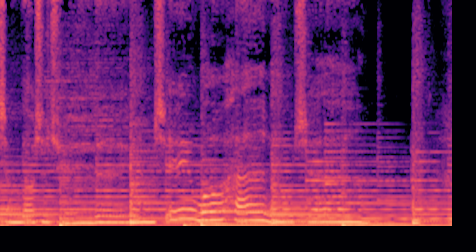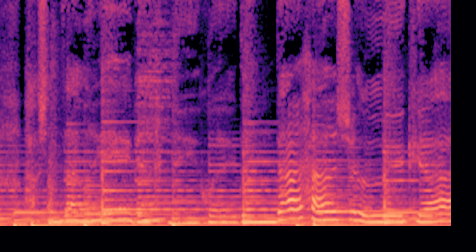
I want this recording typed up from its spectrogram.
想到失去的勇气，我还留着。好想再问一遍，你会等待还是离开？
